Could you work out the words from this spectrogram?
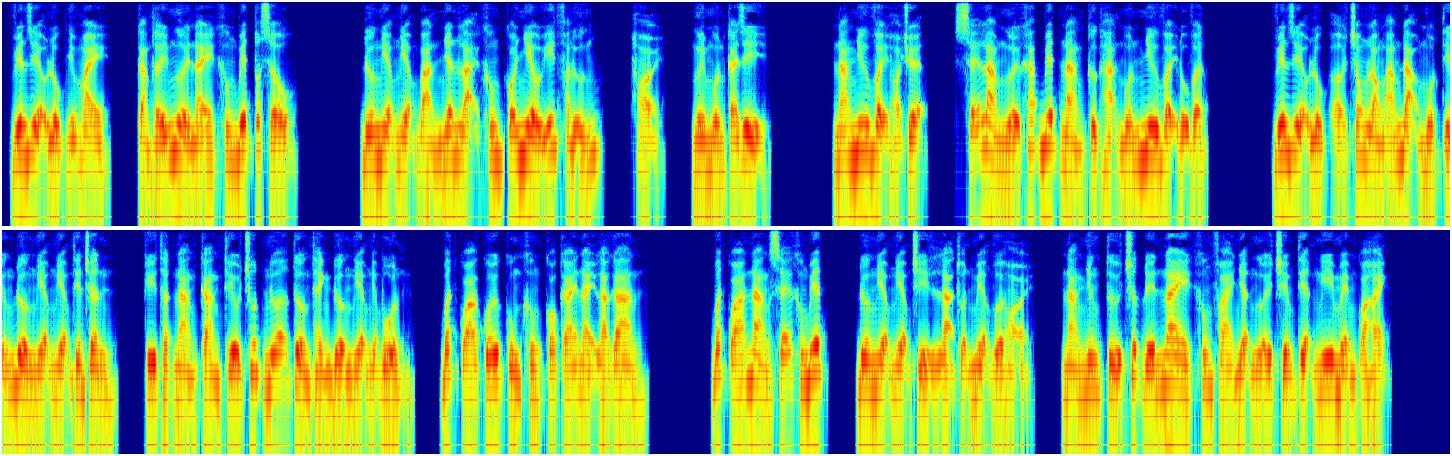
Viên diệu lục như mày, cảm thấy người này không biết tốt xấu. Đường nghiệm nghiệm bản nhân lại không có nhiều ít phản ứng, hỏi, người muốn cái gì? Nàng như vậy hỏi chuyện, sẽ làm người khác biết nàng cực hạn muốn như vậy đồ vật. Viên diệu lục ở trong lòng ám đạo một tiếng đường nghiệm nghiệm thiên chân, kỳ thật nàng càng thiếu chút nữa tưởng thành đường nghiệm nghiệm buồn, bất quá cuối cùng không có cái này là gan. Bất quá nàng sẽ không biết, đường nghiệm nghiệm chỉ là thuận miệng vừa hỏi, nàng nhưng từ trước đến nay không phải nhận người chiếm tiện nghi mềm quả hạnh.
